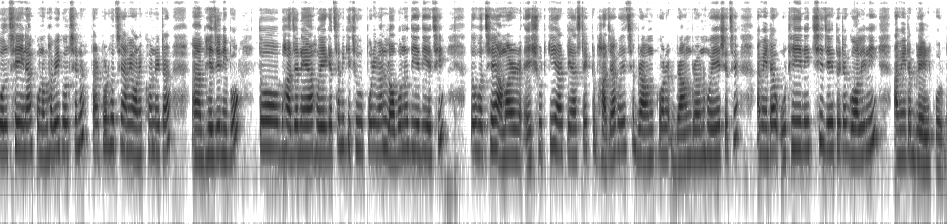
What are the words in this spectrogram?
গলছেই না, কোনোভাবেই গলছে না। তারপর হচ্ছে আমি অনেকক্ষণ এটা ভেজে নিব। তো ভাজা নেওয়া হয়ে গেছে। আমি কিছু পরিমাণ লবণও দিয়ে দিয়েছি। তো হচ্ছে আমার এই শুটকি আর পেঁয়াজটা একটু ভাজা হয়েছে ব্রাউন করা ব্রাউন ব্রাউন হয়ে এসেছে। আমি এটা উঠিয়ে নিচ্ছি, যেহেতু এটা গলেনি, আমি এটা ব্লেন্ড করব।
